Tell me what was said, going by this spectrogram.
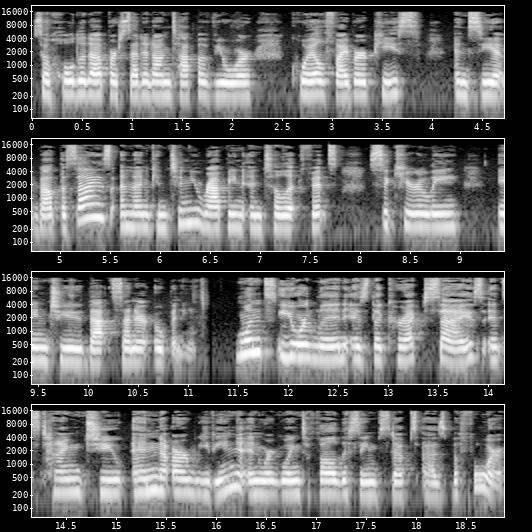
So hold it up or set it on top of your coil fiber piece and see about the size and then continue wrapping until it fits securely into that center opening. Once your lid is the correct size, it's time to end our weaving and we're going to follow the same steps as before.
